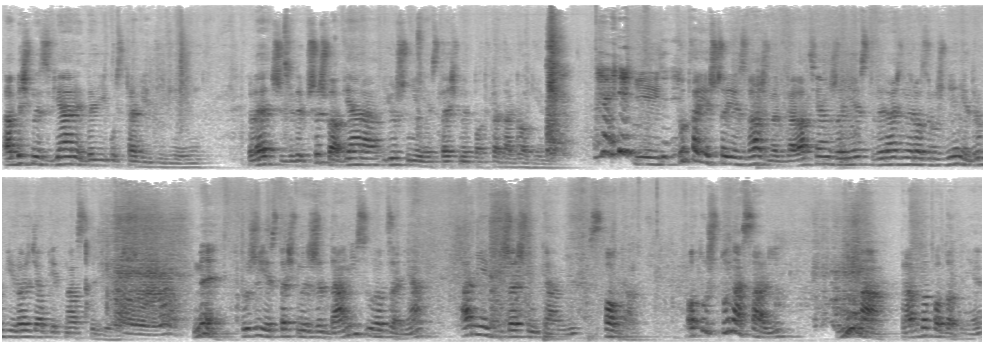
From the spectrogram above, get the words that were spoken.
Abyśmy z wiary byli usprawiedliwieni. Lecz gdy przyszła wiara, już nie jesteśmy pod pedagogiem. I tutaj jeszcze jest ważne w Galacjan, że jest wyraźne rozróżnienie, drugi rozdział, 15 wiersz. My, którzy jesteśmy Żydami z urodzenia, a nie grzesznikami z pogan. Otóż tu na sali nie ma prawdopodobnie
